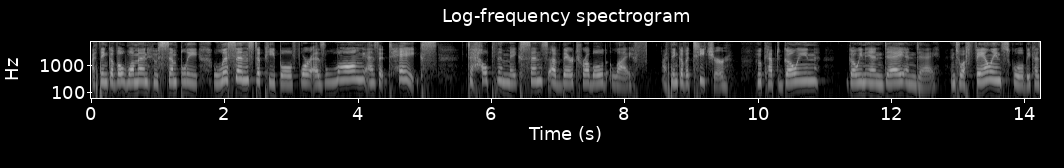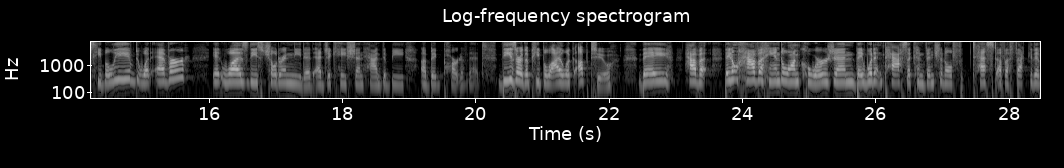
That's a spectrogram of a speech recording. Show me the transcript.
I think of a woman who simply listens to people for as long as it takes to help them make sense of their troubled life. I think of a teacher who kept going, going in day and day into a failing school because he believed whatever it was these children needed, education had to be a big part of it. These are the people I look up to. They have a they don't have a handle on coercion. They wouldn't pass a conventional f- test of effective,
